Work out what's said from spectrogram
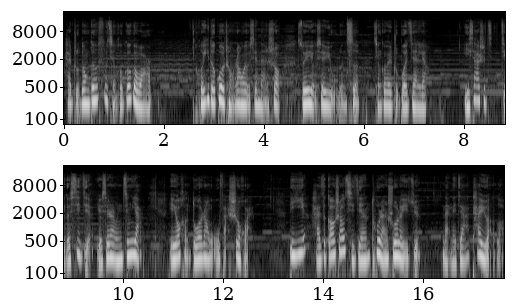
还主动跟父亲和哥哥玩。回忆的过程让我有些难受，所以有些语无伦次，请各位主播见谅。以下是几几个细节，有些让人惊讶，也有很多让我无法释怀。第一，孩子高烧期间突然说了一句：“奶奶家太远了。”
